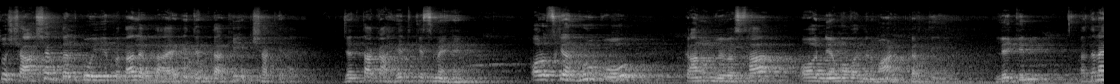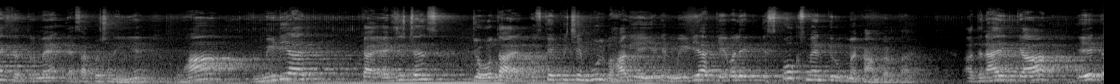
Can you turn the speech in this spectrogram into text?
तो शासक दल को ये पता लगता है कि जनता की इच्छा क्या है, जनता का हित किसमें है और उसके अनुरूप वो कानून व्यवस्था और नियमों का निर्माण करती है। लेकिन अधिनायक तंत्र में ऐसा कुछ नहीं है। वहाँ मीडिया का एग्जिस्टेंस जो होता है, उसके पीछे मूल भाव यही है कि मीडिया केवल एक स्पोक्समैन के रूप में काम करता है। अधिनायक क्या एक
